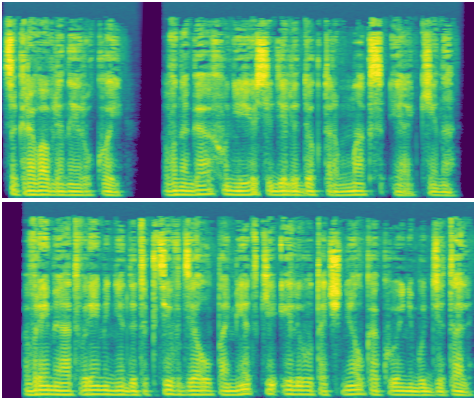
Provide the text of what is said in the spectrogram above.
с окровавленной рукой. В ногах у нее сидели доктор Макс и Акина. Время от времени детектив делал пометки или уточнял какую-нибудь деталь.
